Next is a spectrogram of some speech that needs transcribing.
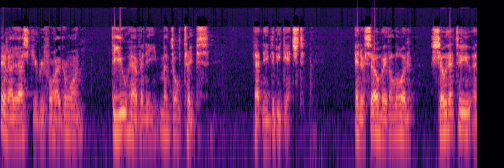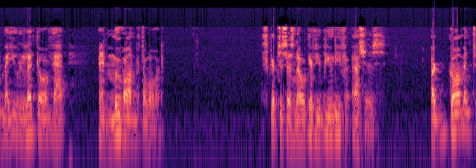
and I ask you before I go on, do you have any mental tapes that need to be ditched? And if so, may the Lord show that to you and may you let go of that and move on with the Lord. Scripture says, and I will give you beauty for ashes, a garment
